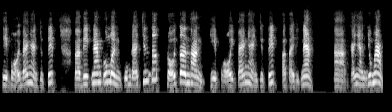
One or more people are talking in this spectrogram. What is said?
Hiệp hội bán hàng trực tiếp. Và Việt Nam của mình cũng đã chính thức đổi tên thành hiệp hội bán hàng trực tiếp ở tại Việt Nam. À, cả nhà hình dung không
